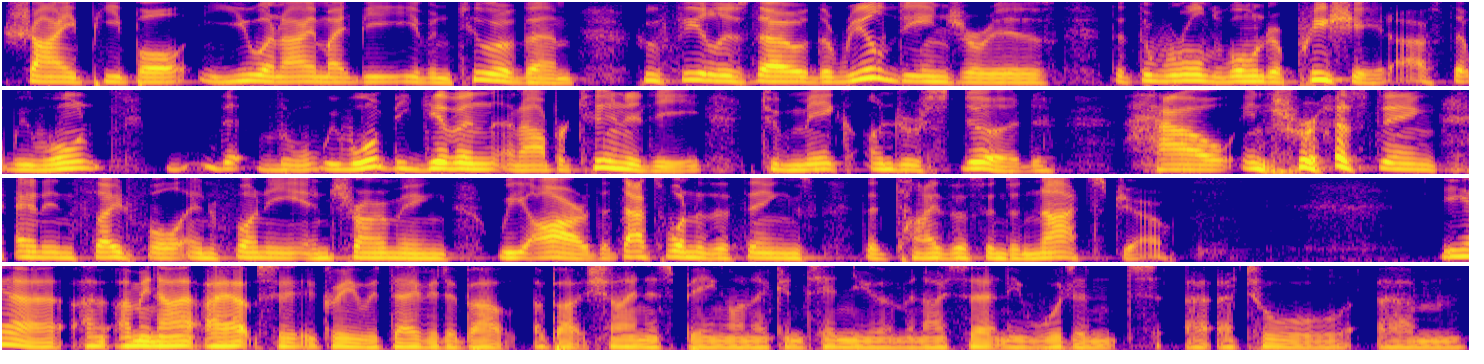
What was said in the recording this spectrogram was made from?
shy people, you and I might be even two of them, who feel as though the real danger is that the world won't appreciate us, that we won't that we won't be given an opportunity to make understood how interesting and insightful and funny and charming we are. That that's one of the things that ties us into knots, Joe. Yeah, I, I mean, I, I, absolutely agree with David about about shyness being on a continuum, and I certainly wouldn't uh, at all um,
